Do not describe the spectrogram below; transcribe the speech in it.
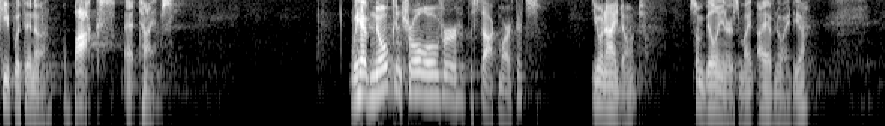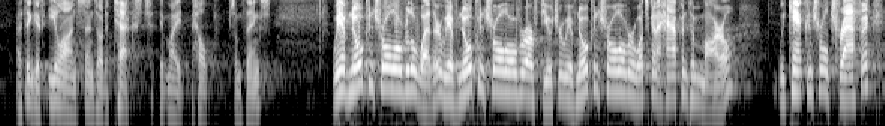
keep within a, a box at times. We have no control over the stock markets. You and I don't. Some billionaires might. I have no idea. I think if Elon sends out a text, it might help some things. We have no control over the weather. We have no control over our future. We have no control over what's going to happen tomorrow. We can't control traffic.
